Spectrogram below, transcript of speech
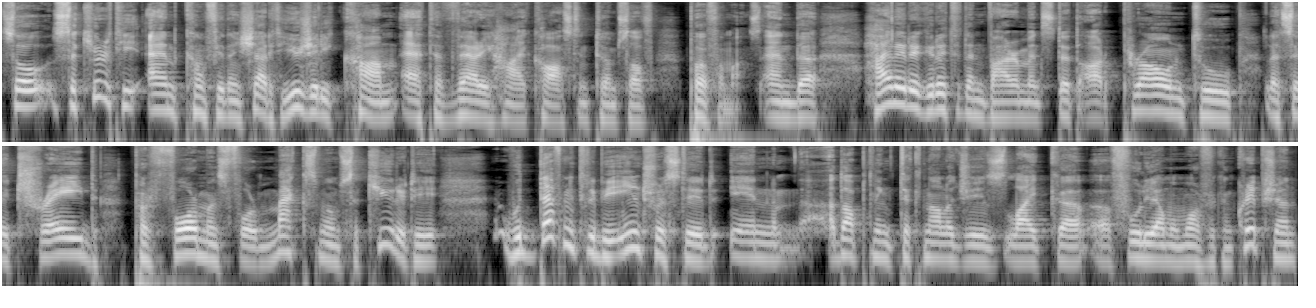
So security and confidentiality usually come at a very high cost in terms of performance. And uh, highly regulated environments that are prone to, let's say, trade performance for maximum security would definitely be interested in adopting technologies like uh, fully homomorphic encryption,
